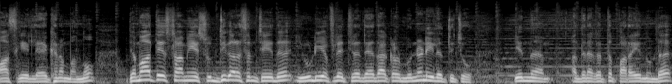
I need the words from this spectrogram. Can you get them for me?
മാസികയിൽ ലേഖനം വന്നു. ജമാഅത്തെ ഇസ്ലാമിയെ ശുദ്ധികലശം ചെയ്ത് യു ഡി എഫിലെ ചില നേതാക്കൾ മുന്നണിയിലെത്തിച്ചു. ഇന്ന് അതിനകത്ത് പറയുന്നുണ്ട്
